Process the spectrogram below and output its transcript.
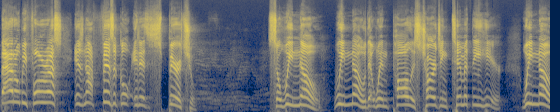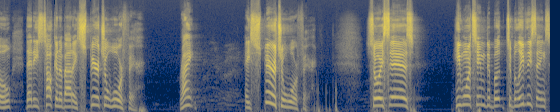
battle before us is not physical, it is spiritual. So we know, we know that when Paul is charging Timothy here, we know that he's talking about a spiritual warfare, right? A spiritual warfare. So he says he wants him to, be, to believe these things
